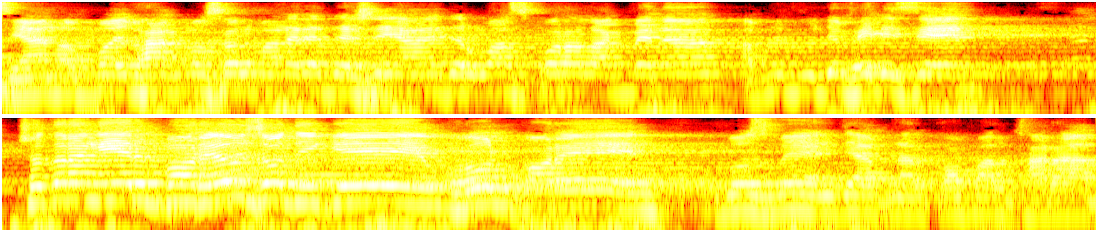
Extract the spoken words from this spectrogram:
ছিয়ানব্বই ভাগ মুসলমানের দেশে আয়াতের ওয়াজ করা লাগবে না। আপনি বুঝে ফেলেছেন? সুতরাং এর পরেও যদি কেউ ভুল করেন, বুঝবেন যে আপনার কপাল খারাপ।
